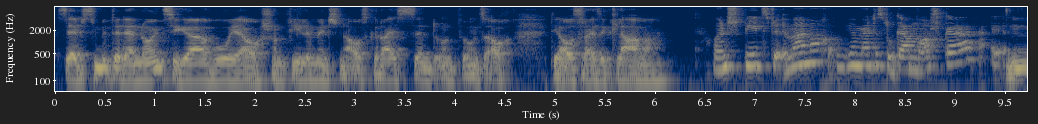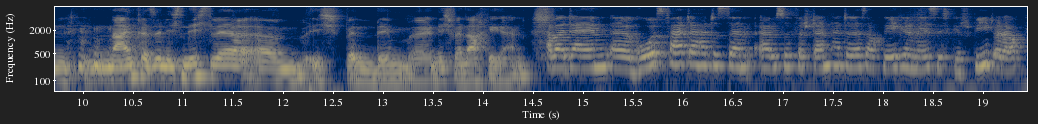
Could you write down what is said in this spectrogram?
selbst Mitte der 90er, wo ja auch schon viele Menschen ausgereist sind und für uns auch die Ausreise klar war. Und spielst du immer noch, wie meintest du, Gamoschka? Nein, persönlich nicht mehr. Ähm, ich bin dem äh, nicht mehr nachgegangen. Aber dein äh, Großvater hat es dann, habe ich so verstanden, hatte das auch regelmäßig gespielt oder auch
